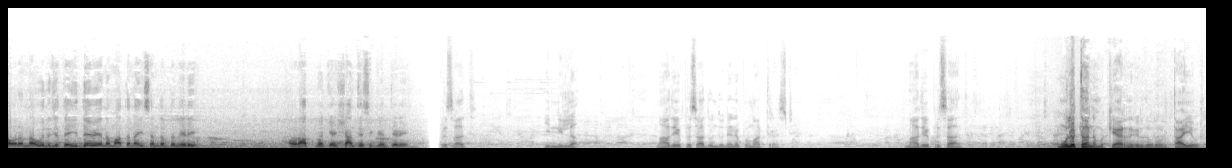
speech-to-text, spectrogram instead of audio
ಅವರ ನೋವಿನ ಜೊತೆ ಇದ್ದೇವೆ ಅನ್ನೋ ಮಾತನ್ನು ಈ ಸಂದರ್ಭದಲ್ಲಿ ಹೇಳಿ ಅವರ ಆತ್ಮಕ್ಕೆ ಶಾಂತಿ ಸಿಗಲಿ ಅಂತೇಳಿ. ಪ್ರಸಾದ್, ಇನ್ನಿಲ್ಲ. ಮಹಾದೇವ್ ಪ್ರಸಾದ್ ಒಂದು ನೆನಪು ಮಾತ್ರ ಅಷ್ಟೇ. ಮಹಾದೇವ್ ಪ್ರಸಾದ್ ಮೂಲತಃ ನಮ್ಮ ಕೆ ಆರ್ ನಗರದವರು, ಅವ್ರ ತಾಯಿಯವರು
